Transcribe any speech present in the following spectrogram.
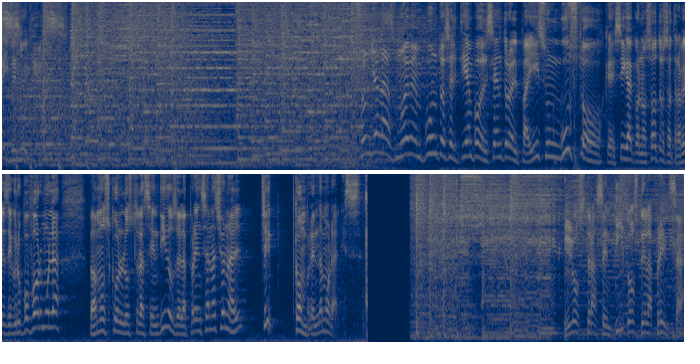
Jaime Núñez. Son ya las nueve en punto, es el tiempo del centro del país. Un gusto que siga con nosotros a través de Grupo Fórmula. Vamos con los trascendidos de la prensa nacional. Sí, con Brenda Morales. Los trascendidos de la prensa.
